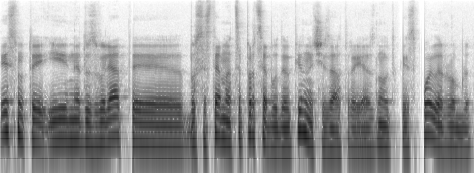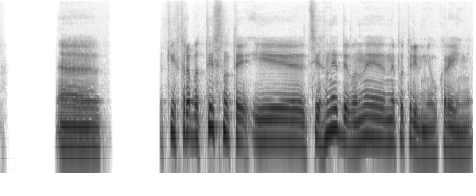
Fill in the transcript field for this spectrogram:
Тиснути і не дозволяти, бо система це про це буде опівночі завтра. Я знову такий спойлер роблю. Е, таких треба тиснути, і ці гниди вони не потрібні Україні.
